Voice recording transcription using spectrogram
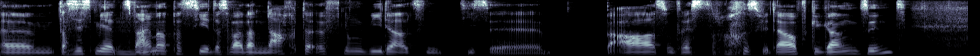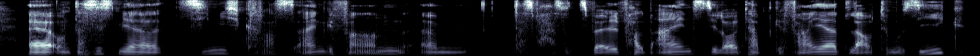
ähm, das ist mir Mhm. zweimal passiert. Das war dann nach der Öffnung wieder, als diese Bars und Restaurants wieder aufgegangen sind. Äh, und das ist mir ziemlich krass eingefahren. Ähm, das war so zwölf, halb eins. Die Leute haben gefeiert, laute Musik.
